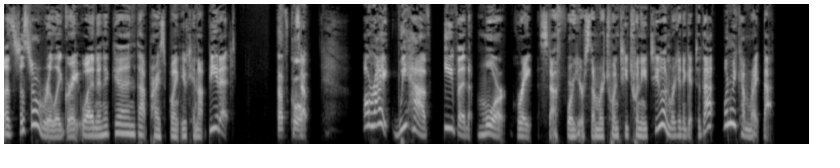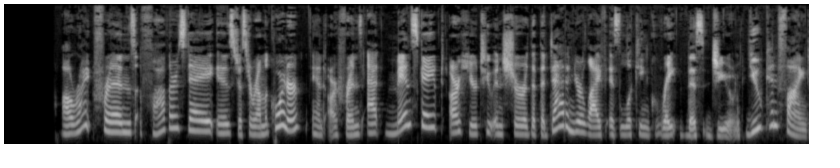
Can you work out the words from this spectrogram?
it's just a really great one. And again, that price point, you cannot beat it. That's cool. So, all right, we have even more great stuff for your summer 2022, and we're going to get to that when we come right back. All right, friends, Father's Day is just around the corner, and our friends at Manscaped are here to ensure that the dad in your life is looking great this June. You can find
